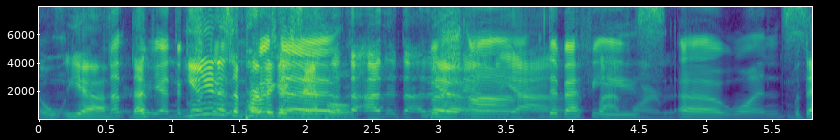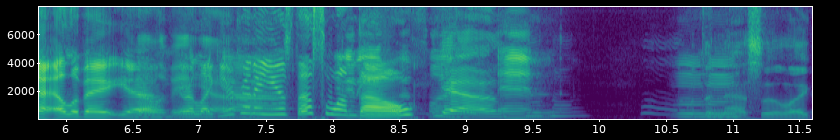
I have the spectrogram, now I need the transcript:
Oh, yeah. Not- That yeah, the Union is a perfect the- example. The other, the other But shoe, um, yeah, the Bephie's platform. uh ones. With that elevate, yeah, Elevate, they're like yeah. you're gonna use this one though. this one yeah. And Mhm. with the Mhm. NASA like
